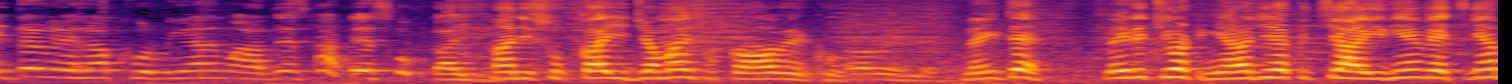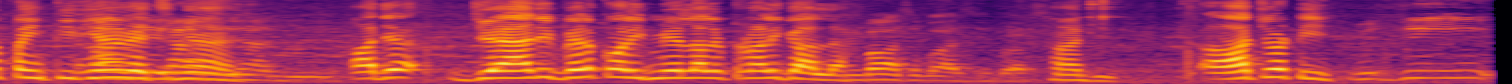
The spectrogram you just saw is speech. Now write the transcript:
ਇੱਧਰ ਵੇਖ ਲਓ ਖੁਰਲੀਆਂ ਤੇ ਮਾਰਦੇ ਸਾਡੇ ਸੁੱਕਾ ਹੀ। ਹਾਂਜੀ ਸੁੱਕਾ ਹੀ ਜਮਾ ਹੀ ਸੁੱਕਾ ਆ ਵੇਖੋ। ਆ ਵੇਖ ਲਓ। ਨਹੀਂ ਤੇ ਨਹੀਂ ਤੇ ਝੋਟੀਆਂ ਜੀ ਇੱਕ 40 ਦੀਆਂ ਵੇਚੀਆਂ 35 ਦੀਆਂ ਹਾਂਜੀ, ਵੇਚੀਆਂ। ਹਾਂਜੀ। ਅੱਜ ਜਾਇ ਦੀ ਬਿਲਕੁਲ ਹੀ ਮੇਲਾ ਲੁੱਟਣ ਵਾਲੀ ਗੱਲ ਹੈ ਬਸ ਬਸ ਜੀ ਬਸ। ਹਾਂਜੀ। ਆ ਝੋਟੀ। ਵੀਰ ਜੀ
